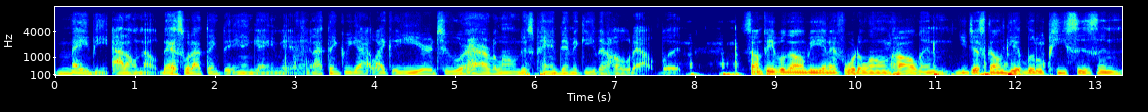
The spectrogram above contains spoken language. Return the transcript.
Maybe. I don't know. That's what I think the end game is. And I think we got like a year or two or however long this pandemic either hold out. But some people gonna be in it for the long haul and you just gonna get little pieces and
